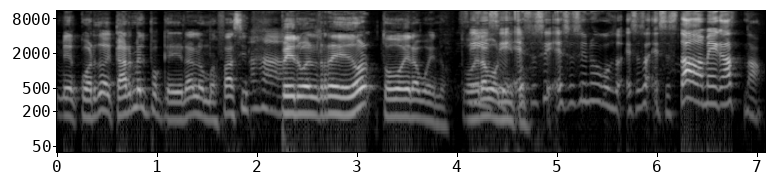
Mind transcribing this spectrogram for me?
Me acuerdo de Carmel porque era lo más fácil. Ajá. Pero alrededor todo era bueno, todo Sí, era sí, bonito. eso sí, eso sí nos gustó. Eso, eso es todo, amigas. No.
